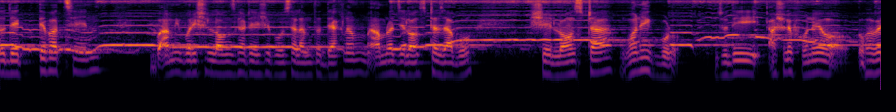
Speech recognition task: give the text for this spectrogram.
তো দেখতে পাচ্ছেন, আমি বরিশাল লঞ্চ ঘাটে এসে পৌঁছালাম। তো দেখলাম আমরা যে লঞ্চটা যাব সে লঞ্চটা অনেক বড়। যদি আসলে ফোনে ওভাবে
